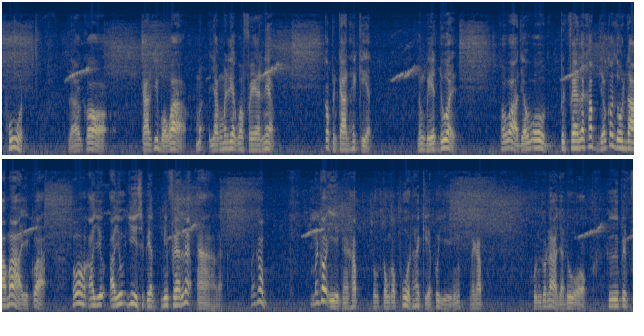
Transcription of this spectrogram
ำพูด แล้วก็การที่บอกว่ายังไม่เรียกว่าแฟนเนี่ยก็เป็นการให้เกียรติน้องเบสด้วย เพราะว่าเดี๋ยวโอ้เป็นแฟนแล้วครับ เดี๋ยวก็โดนดราม่าอีกว่า โอ้อายุอายุยี่สิบเอ็ดมีแฟนแล้วอ่าแหละมันก็มันก็อีกนะครับตรงตรงๆเขาพูดให้เกียรติผู้หญิงนะครับ คุณก็น่าจะดูออก คือเป็นแฟ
